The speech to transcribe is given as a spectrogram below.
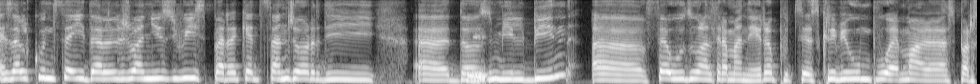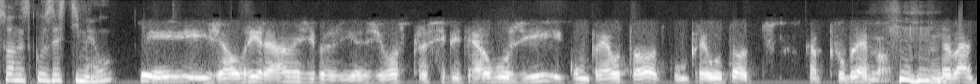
és el consell del Joan Lluís per aquest Sant Jordi eh, 2020. Sí. Eh, Feu-ho d'una altra manera, potser escriviu un poema a les persones que us estimeu. Sí, i ja obriran les llibreries. Llavors precipiteu-vos-hi i compreu tot, compreu tot cap problema. Endavant.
